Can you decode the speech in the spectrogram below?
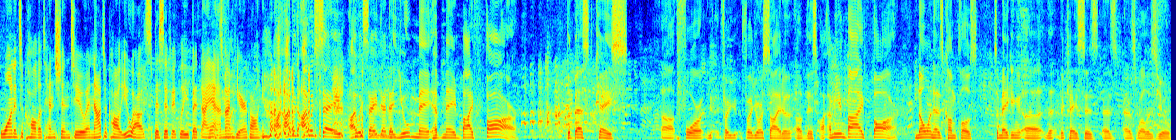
wanted to call attention to, and not to call you out specifically, but I am. I'm here calling you. out. I, I would I would say I would say that, that you may have made by far the best case uh, for for for your side of, of this. I mean, by far, no one has come close to making uh, the the case as, as as well as you,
